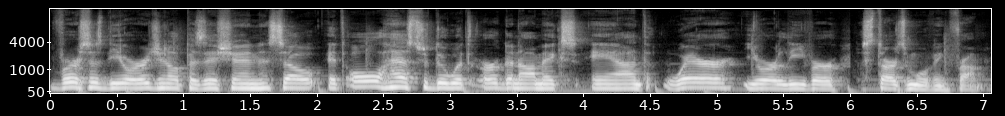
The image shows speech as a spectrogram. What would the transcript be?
versus the original position. So it all has to do with ergonomics and where your lever starts moving from.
